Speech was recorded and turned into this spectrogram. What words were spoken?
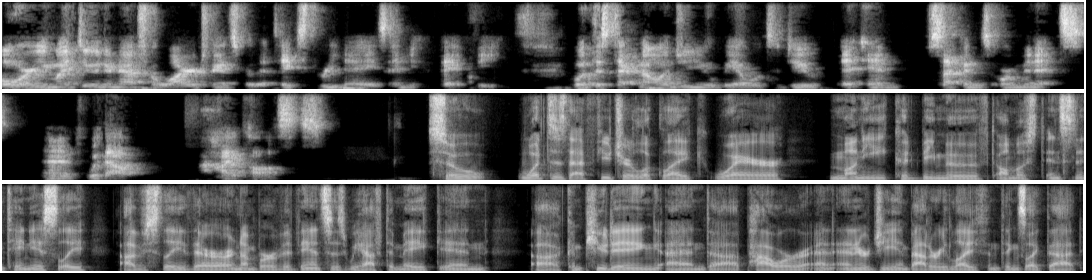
Or you might do international wire transfer that takes three days and you pay a fee. With this technology, you'll be able to do it in seconds or minutes and without high costs. So, what does that future look like where money could be moved almost instantaneously? Obviously, there are a number of advances we have to make in uh, computing and uh, power and energy and battery life and things like that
